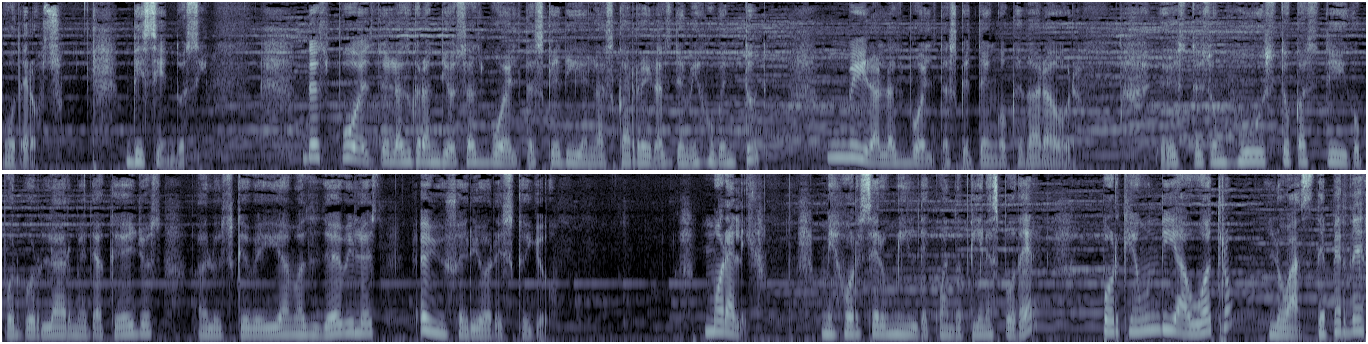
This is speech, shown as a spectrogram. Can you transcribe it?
poderoso, diciendo así, Después de las grandiosas vueltas que di en las carreras de mi juventud, mira las vueltas que tengo que dar ahora. Este es un justo castigo por burlarme de aquellos a los que veía más débiles e inferiores que yo. Moraleja. Mejor ser humilde cuando tienes poder, porque un día u otro lo has de perder.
